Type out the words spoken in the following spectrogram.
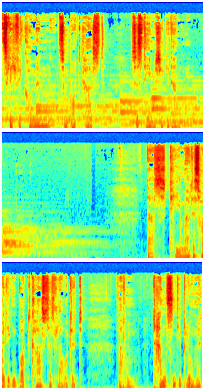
Herzlich willkommen zum Podcast Systemische Gedanken. Das Thema des heutigen Podcastes lautet Warum tanzen die Blumen?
